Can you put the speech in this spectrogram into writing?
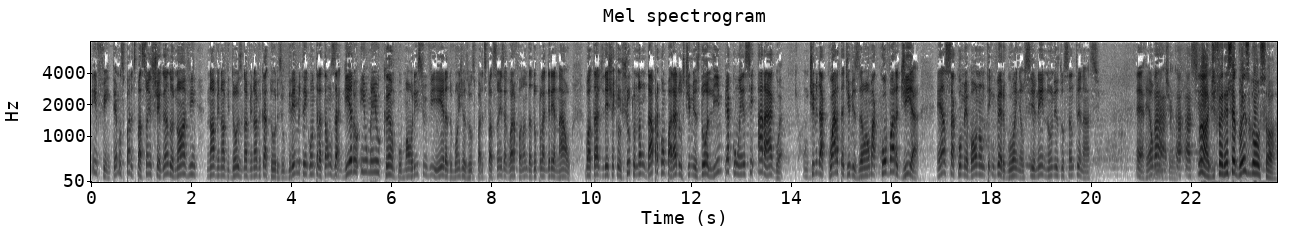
Enfim, temos participações chegando 99912-9914. O Grêmio tem que contratar um zagueiro e um meio-campo. Maurício Vieira, do Bom Jesus. Participações agora falando da dupla Grenal. Boa tarde, deixa que eu chuto. Não dá pra comparar os times do Olímpia com esse Aragua. Um time da quarta divisão é uma covardia. Essa Comebol não tem vergonha. O Cirnei Nunes do Santo Inácio. É, realmente. Bah, a- assim, Não, a diferença é dois gols só,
